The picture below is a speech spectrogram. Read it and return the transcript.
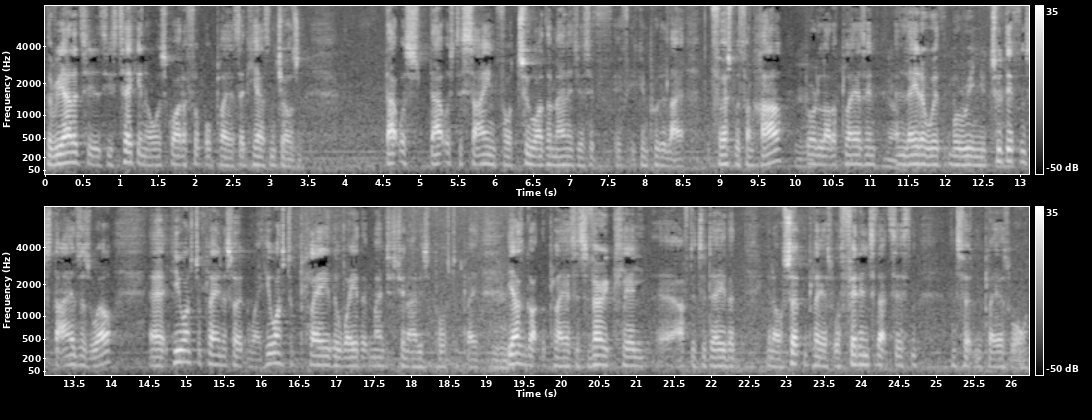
the reality is he's taken over a squad of football players that he hasn't chosen. That was that was designed for two other managers, if, if you can put it like first with Van Gaal, brought a lot of players in, and later with Mourinho. Two different styles as well. Uh, he wants to play in a certain way. He wants to play the way that Manchester United is supposed to play. He hasn't got the players. It's very clear uh, after today that you know certain players will fit into that system, and certain players won't.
